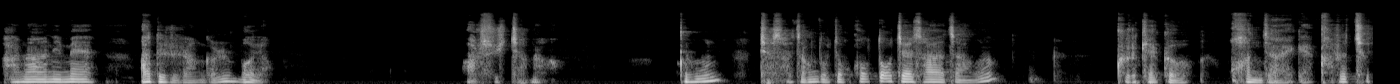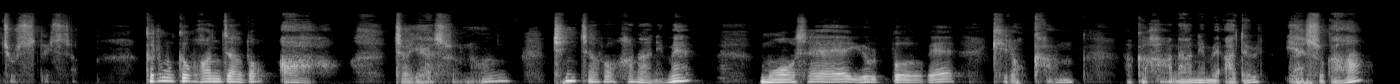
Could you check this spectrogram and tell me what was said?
하나님의 아들이란 걸 뭐요? 알 수 있잖아. 그러면 제사장도 좋고 또 제사장은 그렇게 그 환자에게 가르쳐 줄 수도 있어. 그러면 그 환자도 아, 저 예수는 진짜로 하나님의 모세의 율법에 기록한 그 하나님의 아들 예수가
